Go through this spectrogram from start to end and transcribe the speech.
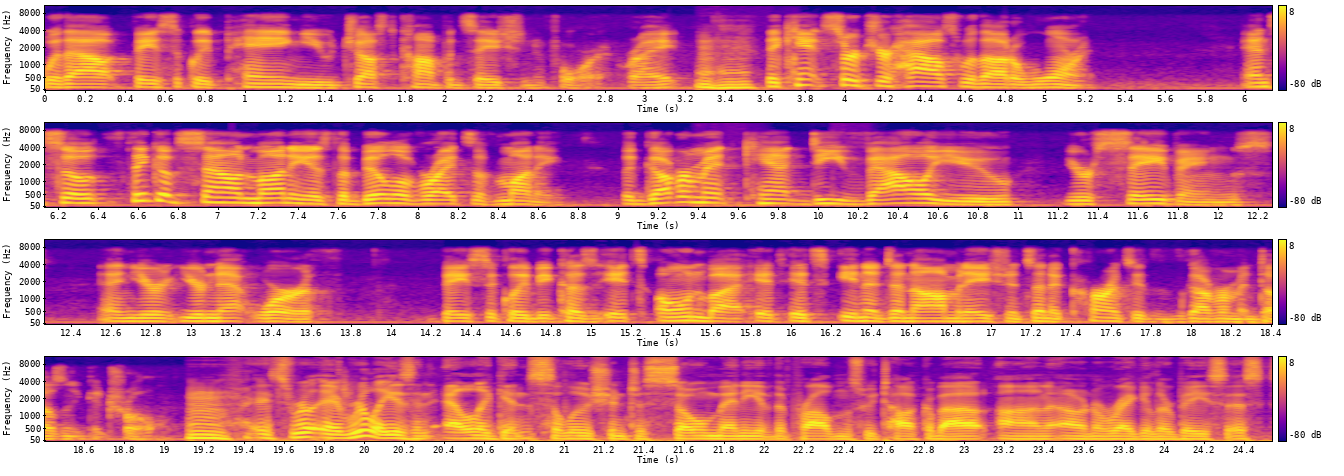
without basically paying you just compensation for it, right? Mm-hmm. They can't search your house without a warrant. And so think of sound money as the Bill of Rights of money. The government can't devalue your savings and your, your net worth basically because it's owned by it, it's in a denomination it's in a currency that the government doesn't control. Mm, it's really it really is an elegant solution to so many of the problems we talk about on, on a regular basis.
